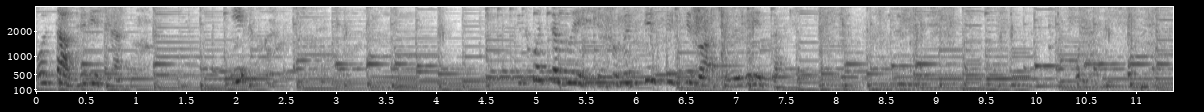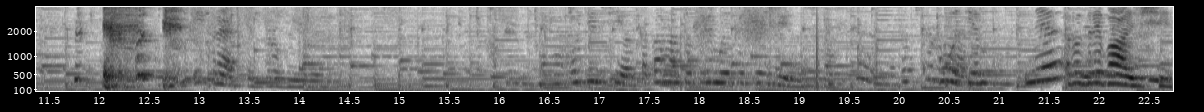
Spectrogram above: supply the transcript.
Ось так, дивіться. І підходьте ближче, щоб ви всі-всі-всі бачили. Дивіться. І хрестик зробили. Потім ще ось така в нас отримується сніжиночка. Потім, не розриваючи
